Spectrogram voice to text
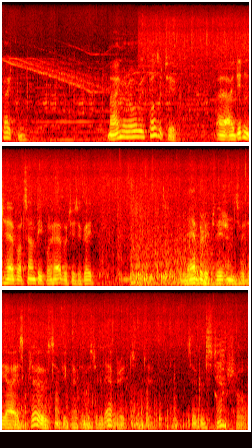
frightened. Mine were always positive. Uh, I didn't have what some people have, which is a great elaborate visions with the eyes closed. Some people have the most elaborate and uh, circumstantial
